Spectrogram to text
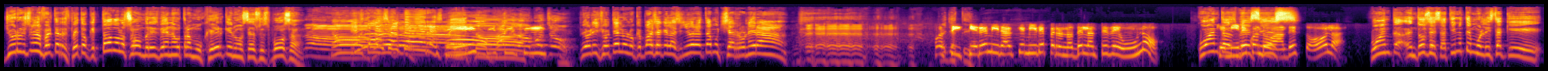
yo creo que es una falta de respeto que todos los hombres vean a otra mujer que no sea su esposa. No, Es una falta de respeto. Piolín Sotelo, lo que pasa es que la señora está muy charronera. Pues si quiere mirar, que mire, pero no delante de uno. ¿Cuántas que mire veces? cuando ande sola. ¿Cuánta? Entonces, ¿a ti no te molesta que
